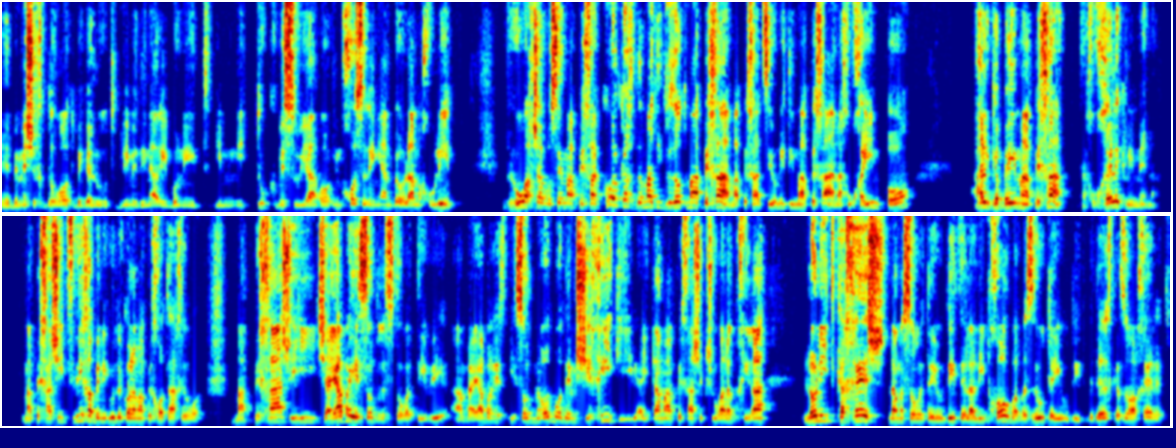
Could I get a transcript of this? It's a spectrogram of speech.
אה, במשך דורות בגלות בלי מדינה ריבונית עם ניתוק מסוים או עם חוסר עניין בעולם החולין והוא עכשיו עושה מהפכה כל כך דרמטית וזאת מהפכה, המהפכה הציונית היא מהפכה, אנחנו חיים פה על גבי מהפכה, אנחנו חלק ממנה, מהפכה שהצליחה בניגוד לכל המהפכות האחרות, מהפכה שהיא, שהיה בה יסוד רסטורטיבי אבל היה בה יסוד מאוד מאוד המשכי כי היא הייתה מהפכה שקשורה לבחירה לא להתכחש למסורת היהודית אלא לבחור בה בזהות היהודית בדרך כזו או אחרת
